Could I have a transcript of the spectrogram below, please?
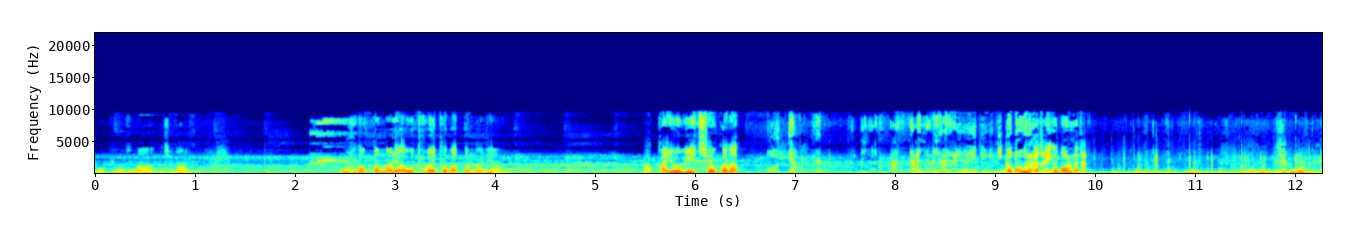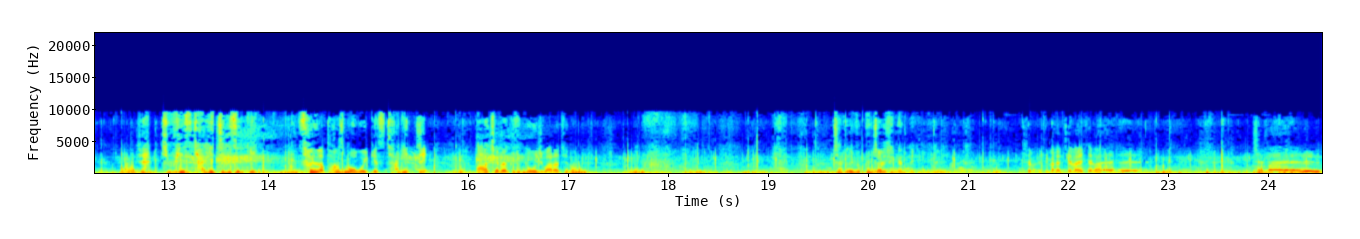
어, 비 오지 마, 제발. 옷은 없단 말이야. 오토바이 타고 왔단 말이야. 아까 여기 체육관 앞, 어, 야, 야, 야, 야, 야, 야, 이거, 먹으러 가자, 이거 먹으러 가자. 야, 야, GPS 자겠지, 그 새끼? 설마 방송 보고 있겠어, 자겠지? 아, 제발 그 새끼 오지 마라, 제발. 자, 레벨 9짜리 생겼네. 제발, 제발, 제발, 제발. 제발.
